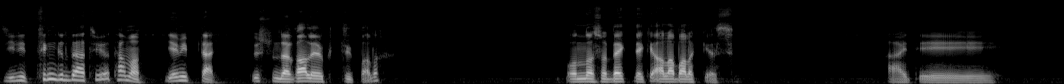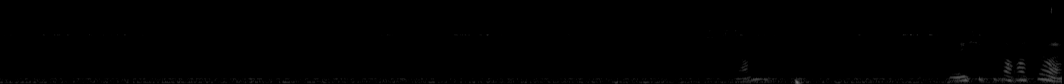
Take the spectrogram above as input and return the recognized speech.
Zili tıngırdatıyor. Tamam. Yem iptal. Üstünde kalıyor küçük balık. Ondan sonra bekle ki alabalık gelsin. Haydi. Değişik bir kafası var.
